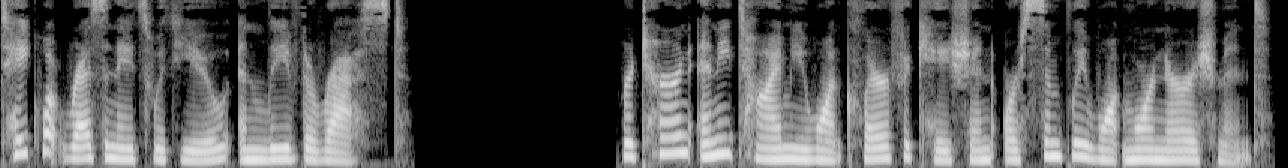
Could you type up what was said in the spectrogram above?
take what resonates with you and leave the rest. Return anytime you want clarification or simply want more nourishment.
